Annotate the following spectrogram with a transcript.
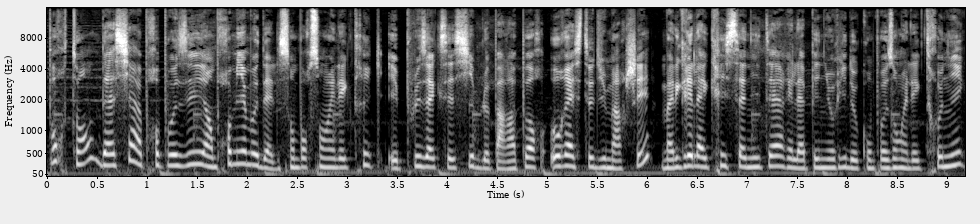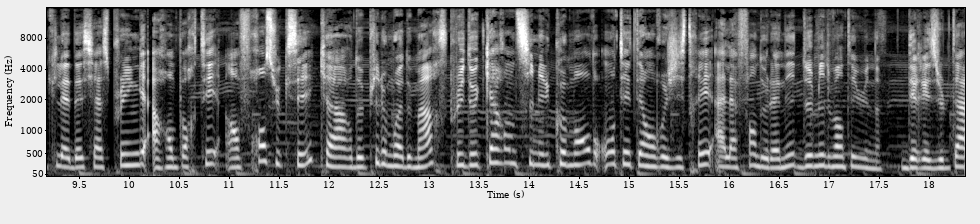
Pourtant, Dacia a proposé un premier modèle 100% électrique et plus accessible par rapport au reste du marché. Malgré la crise sanitaire et la pénurie de composants électroniques, la Dacia Spring a remporté un franc succès car depuis le mois de mars, plus de 46 000 commandes ont été enregistrées à la fin de l'année 2021. Des résultats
